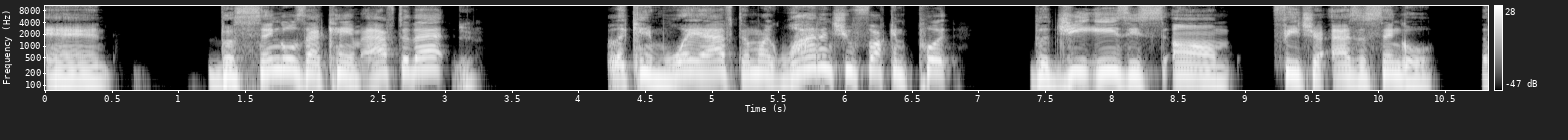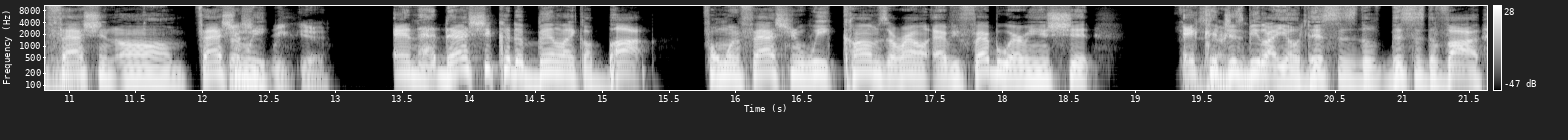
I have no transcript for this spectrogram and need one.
and the singles that came after that, Yeah. like came way after. I'm like, why didn't you fucking put the G-Eazy um feature as a single, the Yeah. fashion um fashion saying? week, yeah, and that, that shit could have been like a bop for when fashion week comes around every February and shit. It could just be like, yo, this is the this is the vibe.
